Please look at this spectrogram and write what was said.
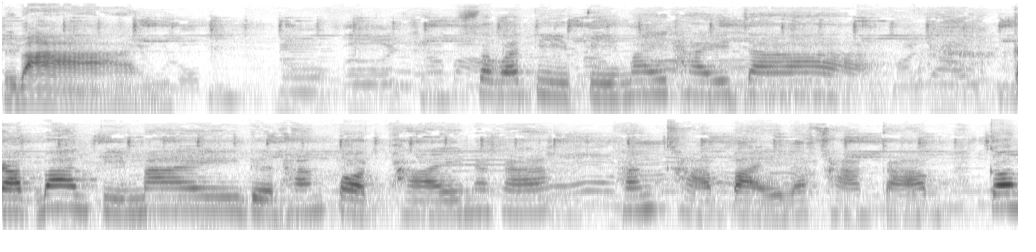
บ๊ายบายสวัสดีปีใหม่ไทยจ้ากลับบ้านปีใหม่เดินทางปลอดภัยนะคะ ทั้งขาไปและขากลับก่อน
